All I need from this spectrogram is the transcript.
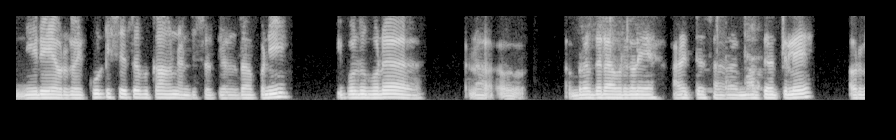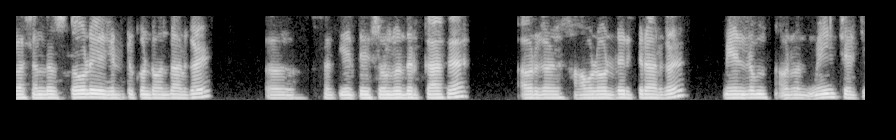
நீரே அவர்களை கூட்டி சேர்த்ததுக்காக நன்றி செலுத்துகிறேன் பண்ணி இப்பொழுது கூட பிரதர் அவர்களை அழைத்த ச- மாத்திரத்திலே அவர்கள் சந்தோஷத்தோடு ஏற்றுக்கொண்டு வந்தார்கள். சத்தியத்தை சொல்வதற்காக அவர்கள் அவளோடு இருக்கிறார்கள். மேலும் அவர்கள் மெயின் சர்ச்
